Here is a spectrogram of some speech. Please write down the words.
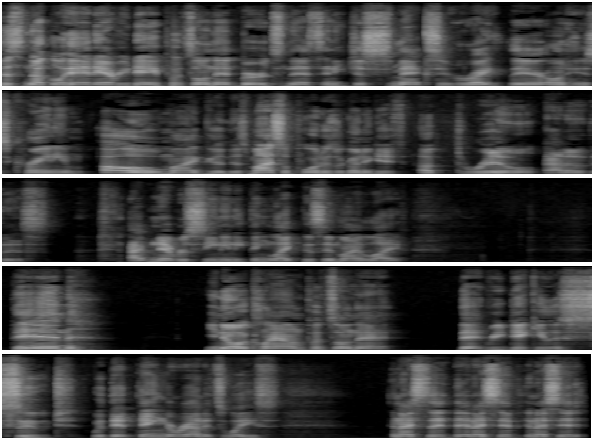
This knucklehead every day puts on that bird's nest and he just smacks it right there on his cranium. Oh my goodness. My supporters are going to get a thrill out of this. I've never seen anything like this in my life. Then, you know, a clown puts on that that ridiculous suit with that thing around its waist. And I said, then I said, and I said,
